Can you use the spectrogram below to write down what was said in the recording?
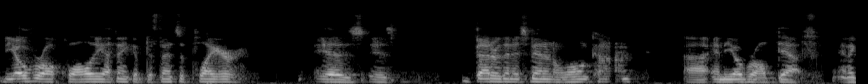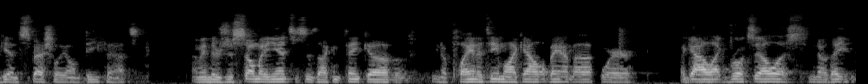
the overall quality, I think, of defensive player is is better than it's been in a long time, uh, and the overall depth, and again, especially on defense. I mean, there's just so many instances I can think of of you know playing a team like Alabama where a guy like Brooks Ellis, you know, they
